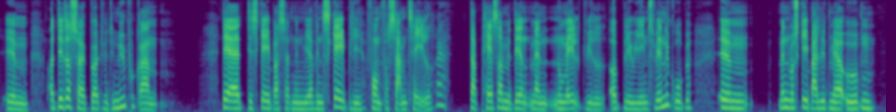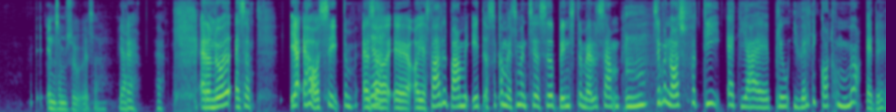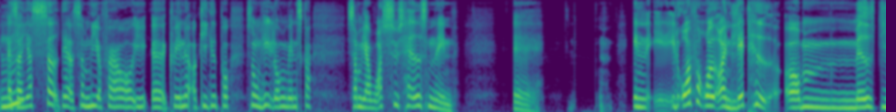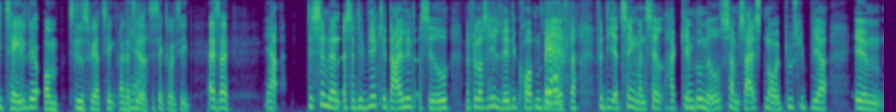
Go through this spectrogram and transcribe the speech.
Øhm, og det, der så er godt ved det nye program, det er, at det skaber sådan en mere venskabelig form for samtale, ja. der passer med den, man normalt ville opleve i ens vennegruppe, øhm, men måske bare lidt mere åben, end som så. Altså, ja. Ja, ja. Er der noget, altså, jeg, jeg har også set dem, altså, ja. øh, og jeg startede bare med et, og så kom jeg simpelthen til at sidde og binge dem alle sammen. Mm. Simpelthen også fordi, at jeg blev i vældig godt humør af det. Mm. Altså, jeg sad der som 49-årig øh, kvinde og kiggede på sådan nogle helt unge mennesker, som jeg jo også synes havde sådan en... Øh, en, et ordforråd og en lethed om med, de talte om skidesvære ting relateret ja. til seksualitet. Altså, ja det er simpelthen, altså det er virkelig dejligt at sidde. Man føler sig helt let i kroppen bagefter, ja. fordi at ting, man selv har kæmpet med som 16-årig, pludselig bliver øhm,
